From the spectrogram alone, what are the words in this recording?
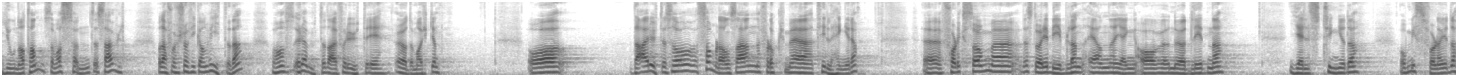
Jonathan, som var sønnen til Saul. Og Derfor så fikk han vite det, og han rømte derfor ut i ødemarken. Og der ute så samla han seg en flokk med tilhengere. Eh, folk som eh, Det står i Bibelen en gjeng av nødlidende, gjeldstyngede og misfornøyde.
